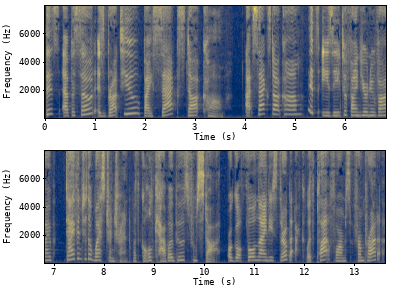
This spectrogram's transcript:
This episode is brought to you by Saks.com. At Saks.com, it's easy to find your new vibe. Dive into the Western trend with gold cowboy boots from Staud, or go full 90s throwback with platforms from Prada.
